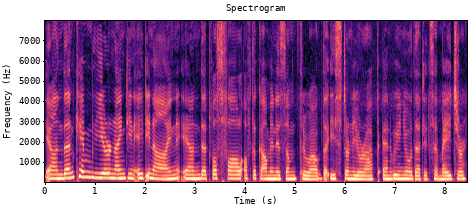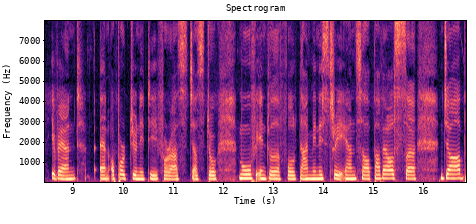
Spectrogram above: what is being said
And then came the year 1989 and that was fall of the communism throughout the eastern europe and we knew that it's a major event an opportunity for us just to move into the full-time ministry. And so pavel's uh, job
